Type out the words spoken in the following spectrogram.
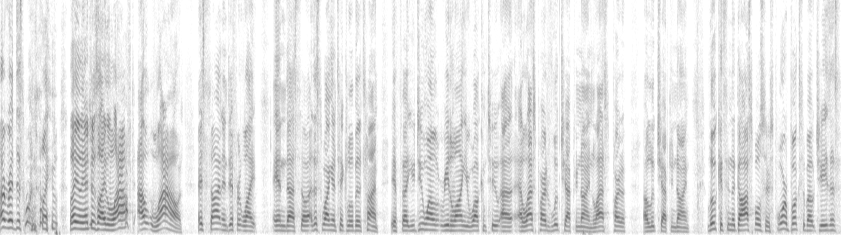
I read this one lately. I just I laughed out loud. I saw it in a different light, and uh, so this is why I'm going to take a little bit of time. If uh, you do want to read along, you're welcome to. Uh, at the last part of Luke chapter nine, last part of uh, Luke chapter 9. Luke, it's in the Gospels. There's four books about Jesus.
